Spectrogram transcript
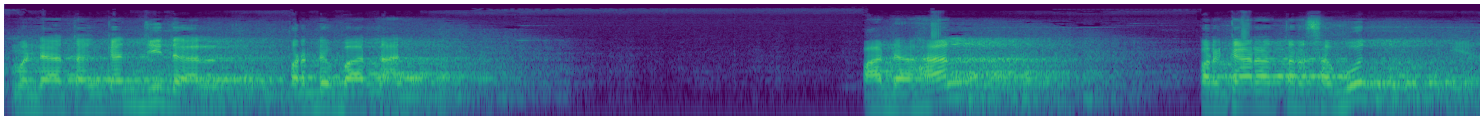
mendatangkan jidal, perdebatan. Padahal perkara tersebut ya,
